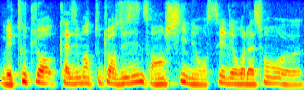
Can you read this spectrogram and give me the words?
mais toutes leurs, quasiment toutes leurs usines sont en Chine et on sait les relations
